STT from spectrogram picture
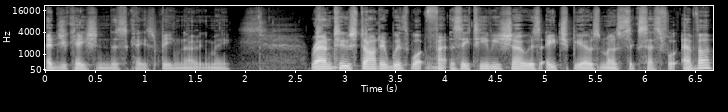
education in this case being knowing me. Round two started with what fantasy TV show is HBO's most successful ever?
